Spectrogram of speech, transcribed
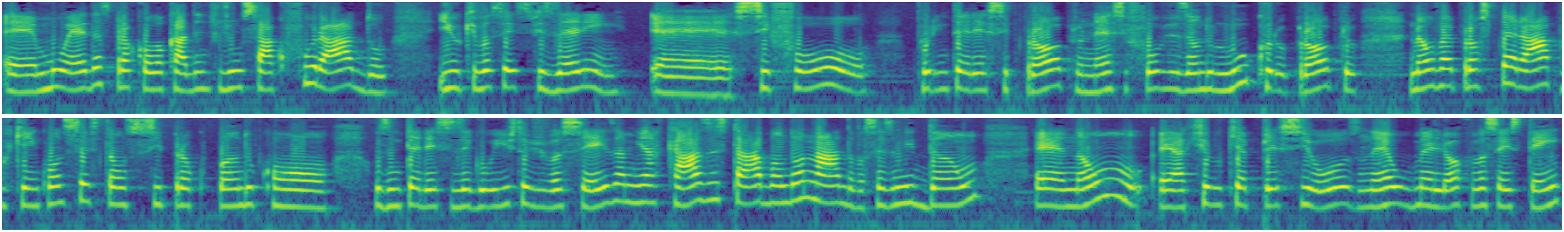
é, moedas para colocar dentro de um saco furado. E o que vocês fizerem, é, se for por interesse próprio, né, se for visando lucro próprio, não vai prosperar, porque enquanto vocês estão se preocupando com os interesses egoístas de vocês, a minha casa está abandonada. Vocês me dão é, não é aquilo que é precioso, né, o melhor que vocês têm,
